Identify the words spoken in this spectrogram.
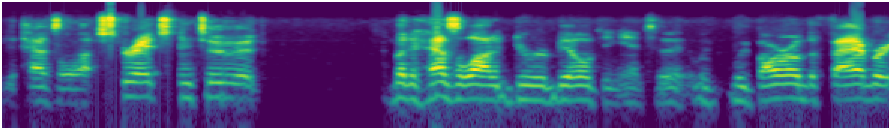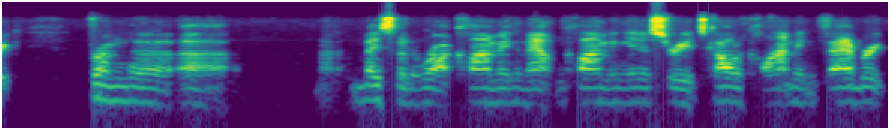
it has a lot of stretch into it, but it has a lot of durability into it. We, we borrowed the fabric from the uh, basically the rock climbing, the mountain climbing industry. It's called a climbing fabric.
